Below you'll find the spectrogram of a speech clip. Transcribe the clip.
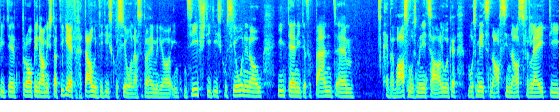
bei der Probenahmestrategie einfach eine dauernde Diskussion. Also da haben wir ja intensivste Diskussionen auch intern in den Verbänden. Ähm, Eben, was muss man jetzt anschauen? Muss man jetzt nass in nass verleihte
